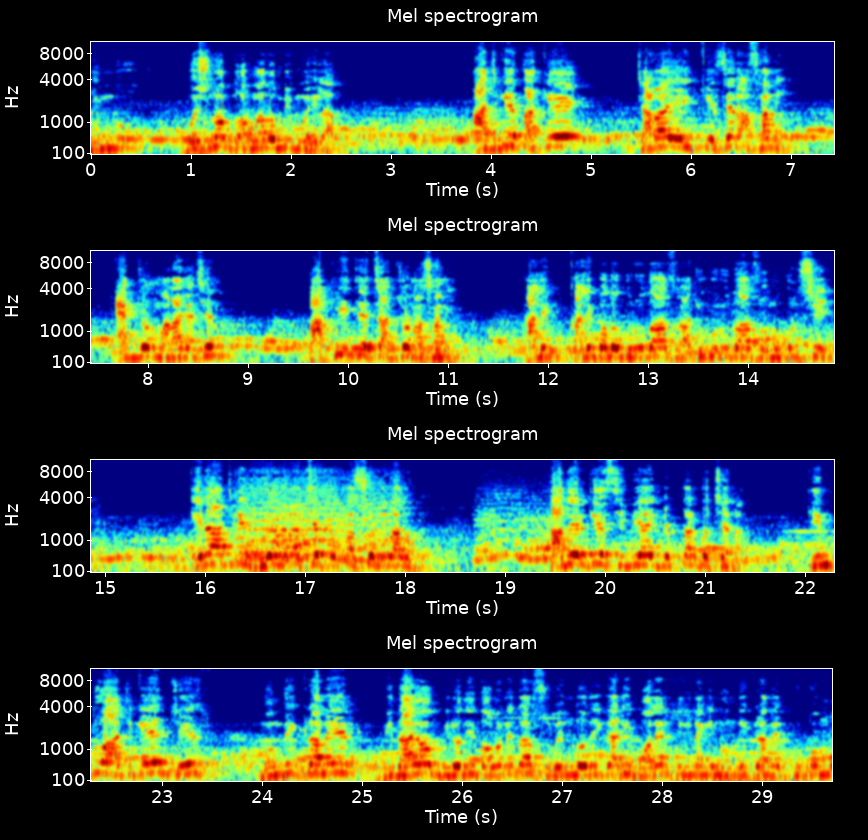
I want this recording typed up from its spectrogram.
হিন্দু বৈষ্ণব ধর্মাবলম্বী মহিলা। আজকে তাকে যারা এই কেসের আসামি, একজন মারা গেছেন, বাকি যে চারজন আসামি, কালী, কালীপদ গুরুদাস, রাজু গুরুদাস, অনুকূল সিট এরা আজকে ঘুরে বেড়াচ্ছে প্রকাশ্য দিবালোকে তাদেরকে সিবিআই গ্রেপ্তার করছে না। কিন্তু আজকে যে নন্দীগ্রামের বিধায়ক, বিরোধী দলনেতা শুভেন্দু অধিকারী বলেন, তিনি নাকি নন্দীগ্রামের কুটুম্ব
